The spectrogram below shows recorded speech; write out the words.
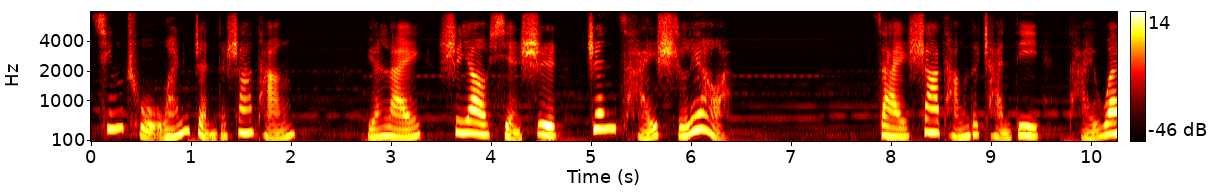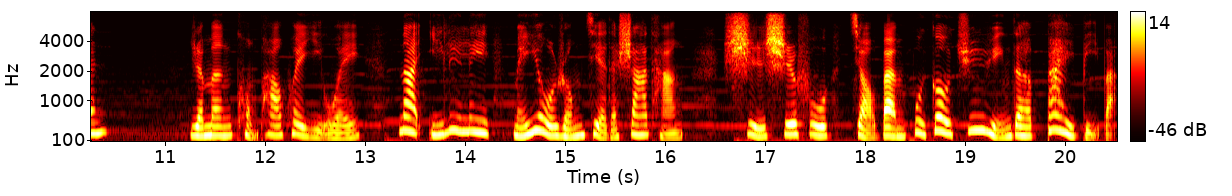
清楚完整的砂糖，原来是要显示真材实料啊！在砂糖的产地台湾。人们恐怕会以为那一粒粒没有溶解的砂糖是师傅搅拌不够均匀的败笔吧？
